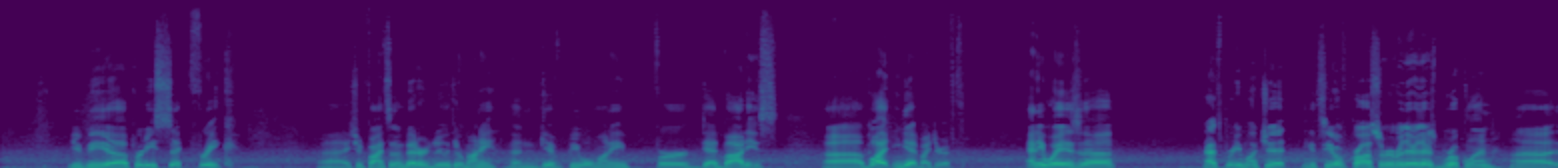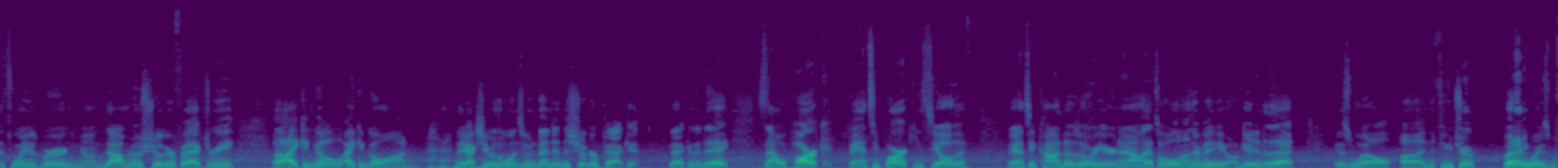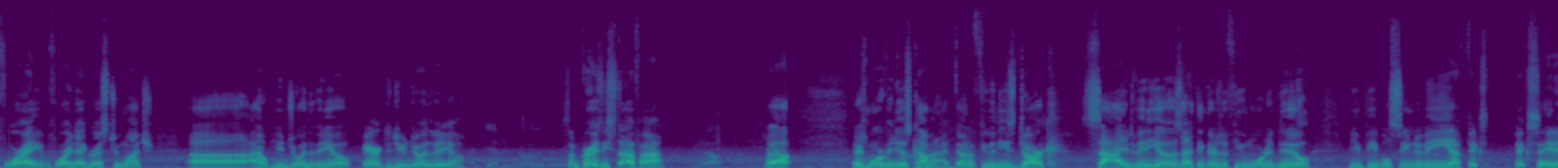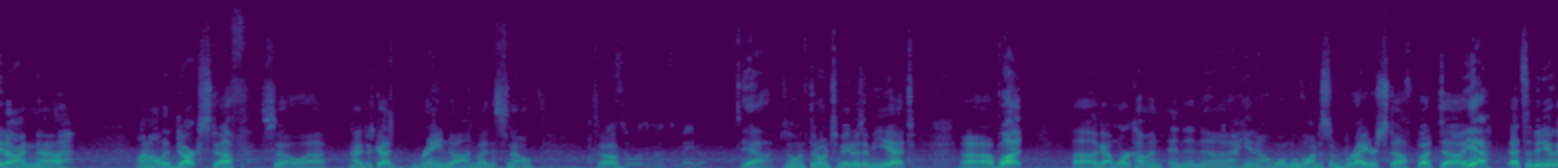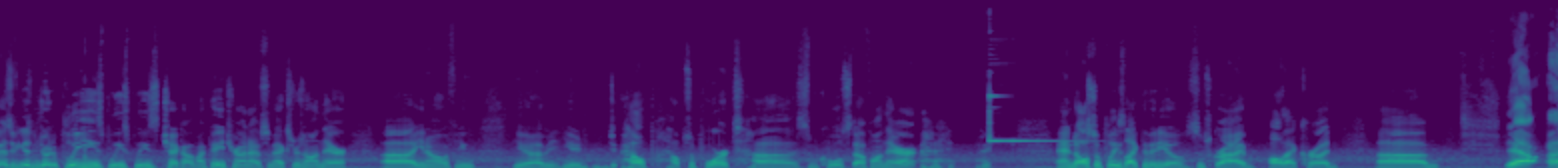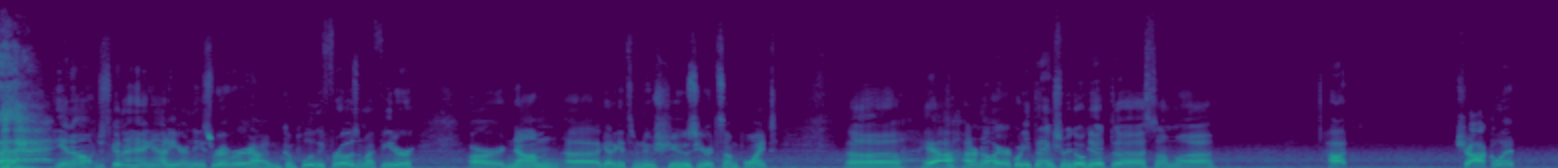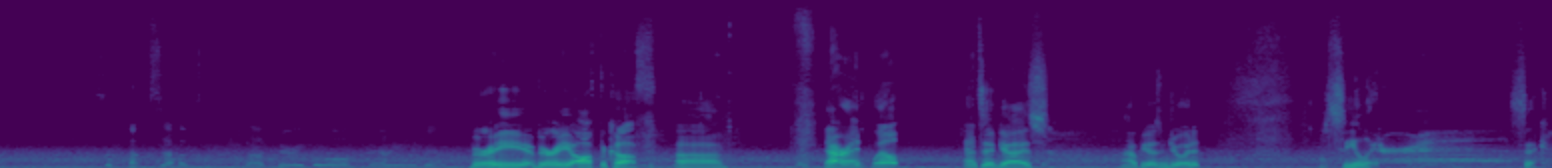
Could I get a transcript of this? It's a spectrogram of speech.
you'd be a pretty sick freak. Uh, you should find something better to do with your money than give people money for dead bodies. Uh, but you get my drift. Anyways, uh, that's pretty much it. You can see over across the river there, there's Brooklyn. Uh, it's Williamsburg, you know, Domino Sugar Factory. Uh, I could go, I could go on. they actually were the ones who invented the sugar packet back in the day. It's now a park, fancy park. You can see all the fancy condos over here now. That's a whole nother video. I'll get into that as well uh, in the future. But anyways, before I before I digress too much, uh, I hope you enjoyed the video. Eric, did you enjoy the video? I did some crazy stuff, huh? Yeah. Well, there's more videos coming. I've done a few of these dark side videos. I think there's a few more to do. You people seem to be uh, fix fixated on uh, on all the dark stuff. So uh, I just got rained on by the snow. So it wasn't a tomato. Yeah, no one's throwing tomatoes at me yet. Uh, but I uh, got more coming, and then uh, you know we'll move on to some brighter stuff. But yeah, that's the video, guys. If you guys enjoyed it, please, please, please check out my Patreon. I have some extras on there. Uh, you know, if you you, uh, you help help support uh, some cool stuff on there. and also, please like the video, subscribe, all that crud. Um, yeah, you know, just gonna hang out here in the East River. I'm completely frozen. My feet are are numb. Uh, Got to get some new shoes here at some point. Uh, yeah, I don't know, Eric. What do you think? Should we go get some hot chocolate? very cool, very legit. Very, very off the cuff. Uh, all right, well, that's it, guys. I hope you guys enjoyed it. I'll see you later. Sick.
